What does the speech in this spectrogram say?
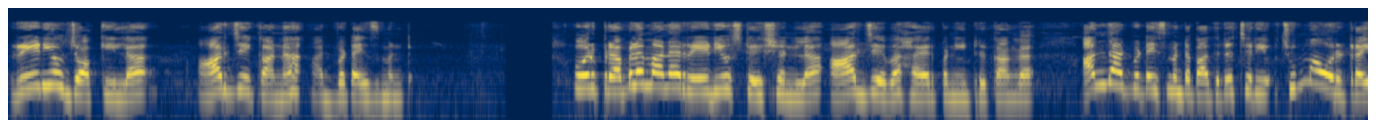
ரேடியோ ஜாக்கியில் ஆர்ஜேக்கான அட்வர்டைஸ்மெண்ட் ஒரு பிரபலமான ரேடியோ ஸ்டேஷனில் ஆர்ஜேவை ஹையர் பண்ணிகிட்டு இருக்காங்க. அந்த அட்வர்டைஸ்மெண்ட்டை பார்த்துட்டு சரி சும்மா ஒரு ட்ரை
